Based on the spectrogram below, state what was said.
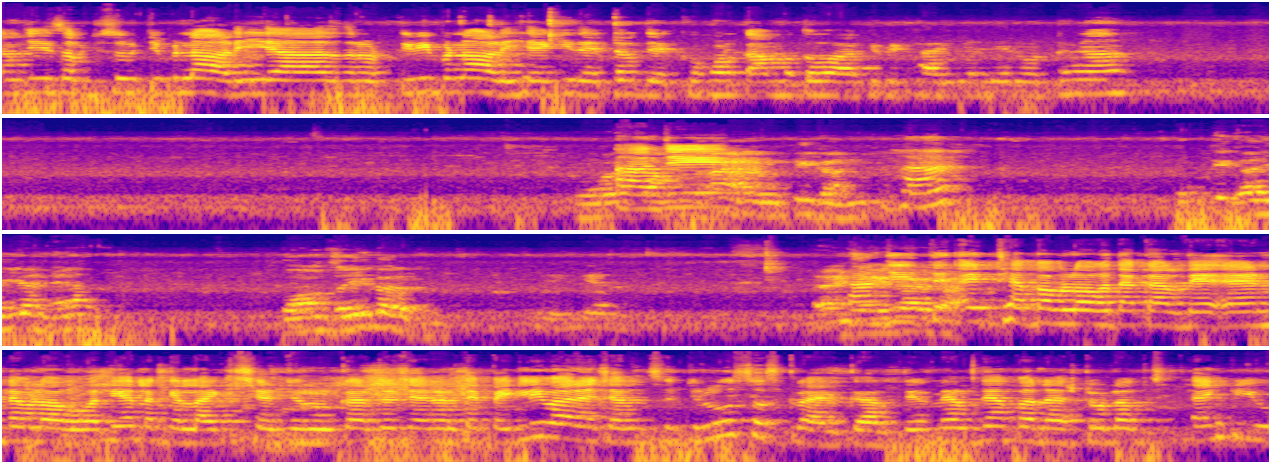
ਹਾਂਜੀ ਸਬਜ਼ੀ ਸੁਬਜ਼ੀ ਬਣਾ ਲਈ ਆ ਰੋਟੀ ਵੀ ਬਣਾ ਲਈ ਹੈਗੀ ਤੇ ਇੱਧਰ ਦੇਖੋ ਹੁਣ ਕੰਮ ਤੋਂ ਆ ਕੇ ਦਿਖਾਈ ਜਾਂਦੇ ਰੋਟੀਆਂ। ਹਾਂਜੀ। ਰੋਟੀ ਖਾਣੀ? ਹੈ? ਰੋਟੀ ਖਾਈ ਜਾਂਦੇ ਆ? ਕੌਣ ਸਹੀ ਕਰ ਹਾਂਜੀ ਤੇ ਇੱਥੇ ਆਪਾਂ ਵਲੌਗ ਦਾ ਕਰਦੇ ਐਂਡ ਵਲੌਗ ਵਧੀਆ ਲੱਗੇ ਲਾਈਕ ਸ਼ੇਅਰ ਜ਼ਰੂਰ ਕਰ ਦਿਓ ਚੈਨਲ ਤੇ। ਪਹਿਲੀ ਵਾਰ ਹੈ ਚੈਨਲ ਜ਼ਰੂਰ ਸਬਸਕ੍ਰਾਈਬ ਕਰ ਦਿਓ। ਮਿਲਦੇ ਹਾਂ ਆਪਾਂ ਨੈਕਸਟ ਵਲੌਗ 'ਚ। Thank you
